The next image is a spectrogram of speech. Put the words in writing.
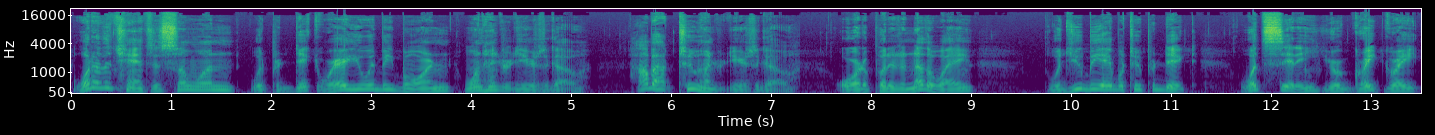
What are the chances someone would predict where you would be born 100 years ago? How about 200 years ago? Or to put it another way, would you be able to predict what city your great great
